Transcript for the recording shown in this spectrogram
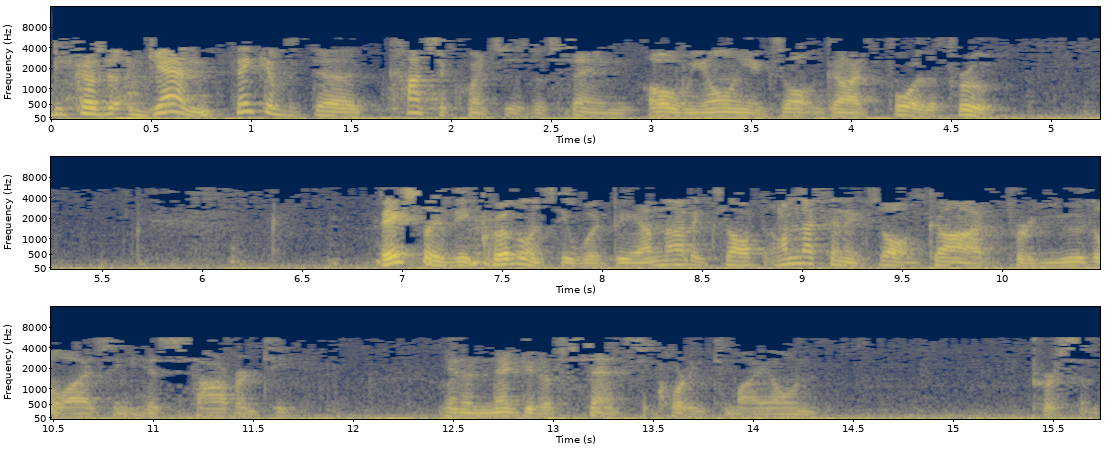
Because, again, think of the consequences of saying, oh, we only exalt God for the fruit. Basically, the equivalency would be I'm not, exalt, I'm not going to exalt God for utilizing His sovereignty in a negative sense according to my own person.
